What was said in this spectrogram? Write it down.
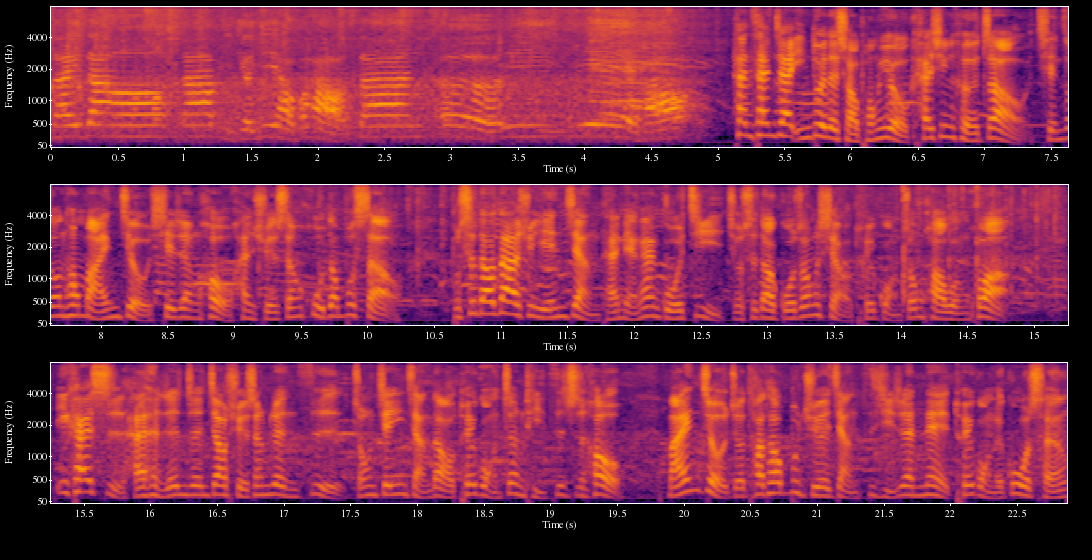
来一张哦，大家比个耶好不好？三二一，耶，好。和参加营队的小朋友开心合照。前总统马英九卸任后和学生互动不少，不是到大学演讲谈两岸国际，就是到国中小推广中华文化。一开始还很认真教学生认字，中间一讲到推广正体字之后，马英九就滔滔不绝讲自己任内推广的过程，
